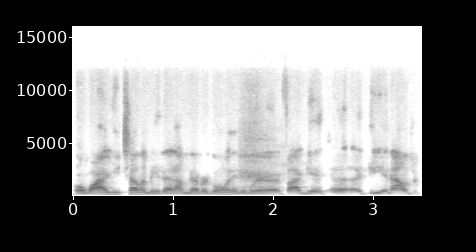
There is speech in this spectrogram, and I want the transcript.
or why are you telling me that i'm never going anywhere if i get a, a d in algebra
